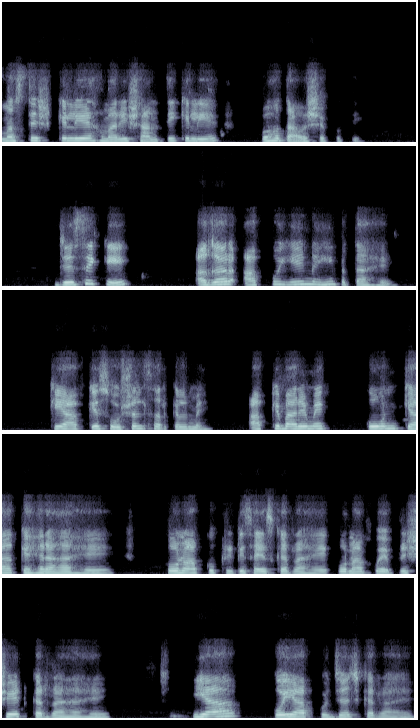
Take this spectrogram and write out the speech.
मस्तिष्क के लिए, हमारी शांति के लिए बहुत आवश्यक होती है। जैसे कि अगर आपको ये नहीं पता है कि आपके सोशल सर्कल में आपके बारे में कौन क्या कह रहा है, कौन आपको क्रिटिसाइज कर रहा है, कौन आपको अप्रिशिएट कर रहा है, या कोई आपको जज कर रहा है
